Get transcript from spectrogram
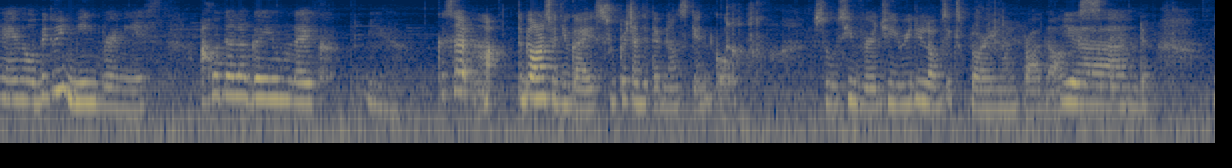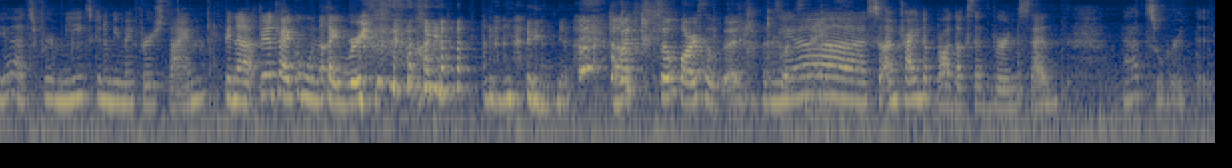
I know, between me and Verniece, ako talaga yung like, Yeah. Kasi, ma- to be honest with you guys, super sensitive ng skin ko. So, si she really loves exploring on products. Yeah. And, yeah, it's for me, it's gonna be my first time. Pina, pinatry ko muna kay Vern. Kaya, niya. but so far so good. That's what's nice. yeah, so I'm trying the products that Vern said. That's worth it.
